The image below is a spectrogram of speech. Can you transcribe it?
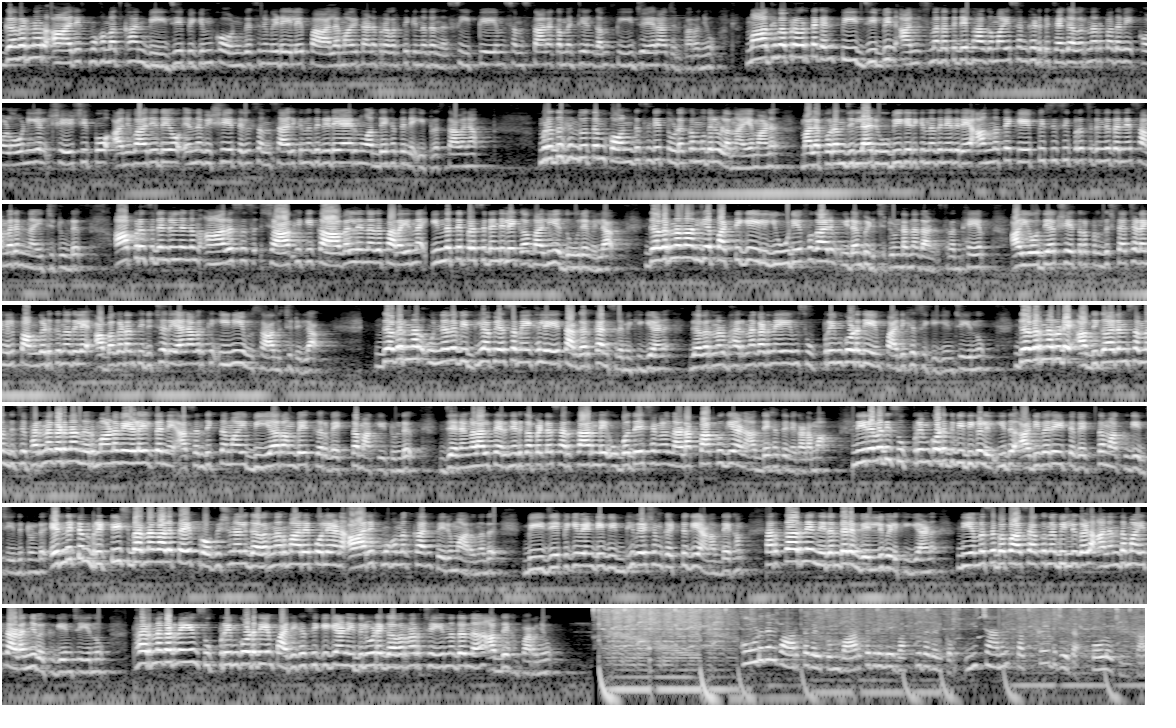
Governor Arif Mohammed Khan B J പിക്കും കോൺഗ്രസിനും ഇടയിലെ പാലമായിട്ടാണ് പ്രവർത്തിക്കുന്നതെന്ന് സി പി ഐ എം സംസ്ഥാന കമ്മിറ്റി അംഗം പി ജയരാജൻ പറഞ്ഞു. മാധ്യമപ്രവർത്തകൻ പി ജിബിൻ അനുസ്മരണത്തിന്റെ ഭാഗമായി സംഘടിപ്പിച്ച ഗവർണർ പദവി കൊളോണിയൽ ശേഷിപ്പോ അനിവാര്യതയോ എന്ന വിഷയത്തിൽ സംസാരിക്കുന്നതിനിടെയായിരുന്നു അദ്ദേഹത്തിന്റെ ഈ പ്രസ്താവന. മൃദു ഹിന്ദുത്വം കോൺഗ്രസിന്റെ തുടക്കം മുതലുള്ള നയമാണ്. മലപ്പുറം ജില്ല രൂപീകരിക്കുന്നതിനെതിരെ അന്നത്തെ K P C C president തന്നെ സമരം നയിച്ചിട്ടുണ്ട്. ആ പ്രസിഡന്റിൽ നിന്നും ആർ എസ് എസ് ശാഖയ്ക്ക് കാവൽ നിന്നത് പറയുന്ന ഇന്നത്തെ പ്രസിഡന്റിലേക്ക് വലിയ ദൂരമില്ല. ഗവർണർ നൽകിയ പട്ടികയിൽ യു ഡി എഫുകാരും ഇടം പിടിച്ചിട്ടുണ്ടെന്നതാണ് ശ്രദ്ധേയം. അയോധ്യ ക്ഷേത്ര പ്രതിഷ്ഠാ ചടങ്ങിൽ പങ്കെടുക്കുന്നതിലെ അപകടം തിരിച്ചറിയാൻ അവർക്ക് ഇനിയും സാധിച്ചിട്ടില്ല. ഗവർണർ ഉന്നത വിദ്യാഭ്യാസ മേഖലയെ തകർക്കാൻ ശ്രമിക്കുകയാണ്. ഗവർണർ ഭരണഘടനയെയും സുപ്രീം കോടതിയെയും പരിഹസിക്കുകയും ചെയ്യുന്നു. ഗവർണറുടെ അധികാരം സംബന്ധിച്ച് ഭരണഘടനാ നിർമ്മാണ വേളയിൽ തന്നെ അസന്ദിഗ്ധമായി ബി ആർ അംബേദ്കർ വ്യക്തമാക്കിയിട്ടുണ്ട്. ജനങ്ങളാൽ തെരഞ്ഞെടുക്കപ്പെട്ട സർക്കാരിന്റെ ഉപദേശങ്ങൾ നടപ്പാക്കുകയാണ് അദ്ദേഹത്തിന്റെ കടമ. നിരവധി സുപ്രീം കോടതി വിധികളിൽ ഇത് അടിവരയിട്ട് വ്യക്തമാക്കുകയും ചെയ്തിട്ടുണ്ട്. എന്നിട്ടും ബ്രിട്ടീഷ് ഭരണകാലത്തെ പ്രൊഫഷണൽ ഗവർണർമാരെ പോലെയാണ് ആരിഫ് മുഹമ്മദ് ഖാൻ പെരുമാറുന്നത്. ബി ജെ പിക്ക് വേണ്ടി വിഡ്ഢിവേഷം കെട്ടുകയാണ് അദ്ദേഹം. സർക്കാരിനെ നിരന്തരം വെല്ലുവിളിക്കുകയാണ്. നിയമസഭ പാസാക്കുന്ന ബില്ലുകൾ അനന്തമായി തടഞ്ഞു വെക്കുകയും ചെയ്യുന്നു. ഭരണഘടനയും സുപ്രീം കോടതിയും പരിഹസിക്കുകയാണ് ഇതിലൂടെ ഗവർണർ ചെയ്യുന്നതെന്ന് അദ്ദേഹം പറഞ്ഞു. കൂടുതൽ വാർത്തകൾക്കും വാർത്തകളിലെ വസ്തുതകൾക്കും ഈ ചാനൽ സബ്സ്ക്രൈബ് ചെയ്ത് ഫോളോ ചെയ്യുക.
